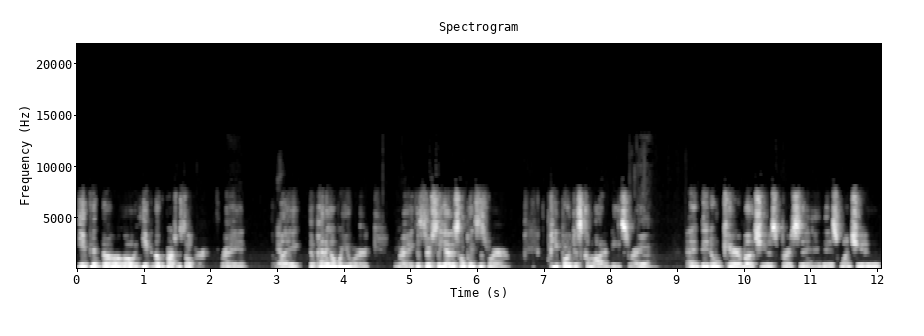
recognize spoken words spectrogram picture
even though even though the project's over, right? Mm-hmm. Yeah. Like depending on where you work, Mhm. right? Because there's yeah, there's some places where people are just commodities, right? Yeah, And they don't care about you as a person, and they just want you.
